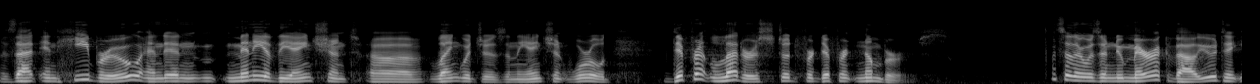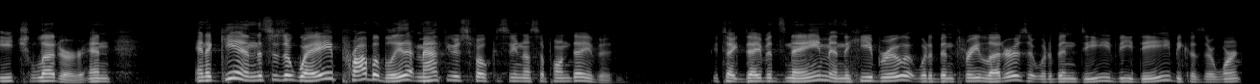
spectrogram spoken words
is that in Hebrew and in many of the ancient uh, languages in the ancient world, different letters stood for different numbers. And so there was a numeric value to each letter. And, and again, this is a way probably that Matthew is focusing us upon David. If you take David's name in the Hebrew, it would have been three letters. It would have been D, V, D, because there weren't,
